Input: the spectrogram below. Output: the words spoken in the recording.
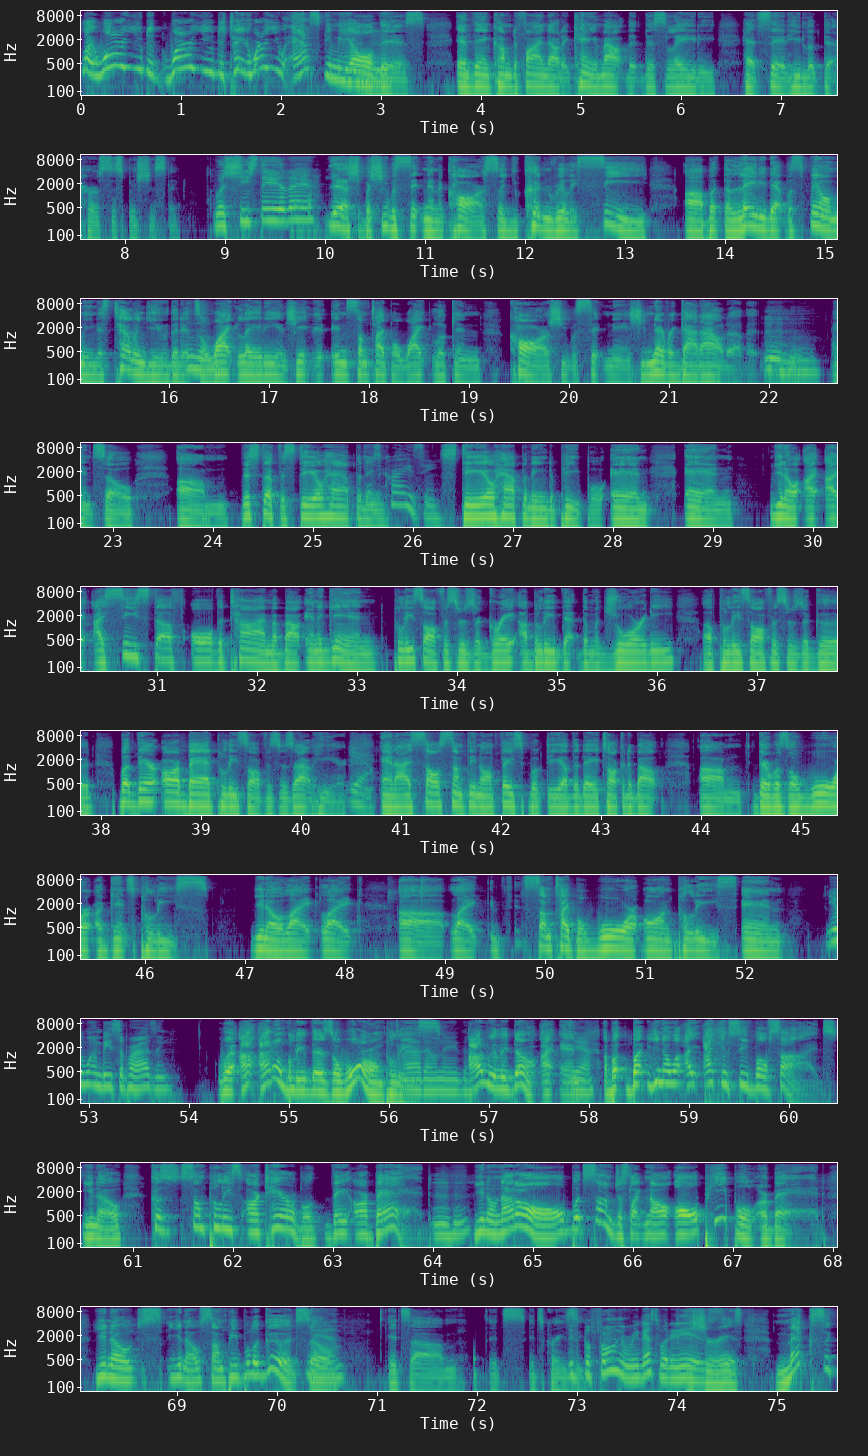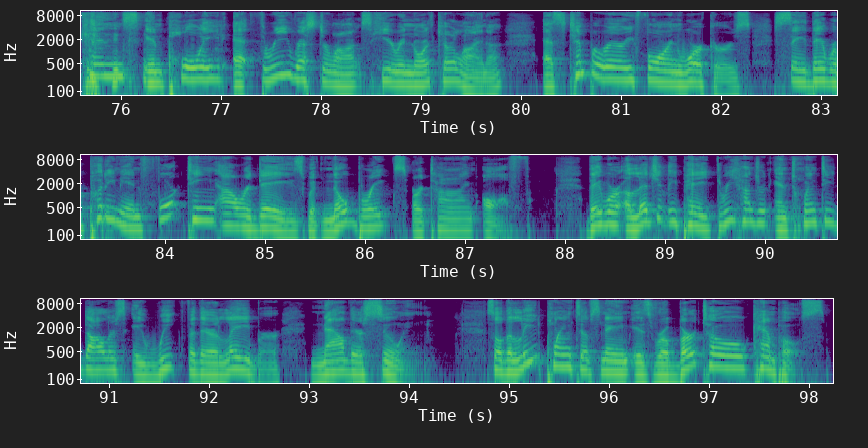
Like, why are you? De- why are you detaining? Why are you asking me all mm-hmm. this?" And then come to find out, it came out that this lady had said he looked at her suspiciously. Was she still there? Yes, but she was sitting in the car, so you couldn't really see. Uh, but the lady that was filming is telling you that it's a white lady, and she in some type of white looking car she was sitting in. She never got out of it, and so um, this stuff is still happening That's crazy. still happening to people and and you know I, I i see stuff all the time about and again police officers are great i believe that the majority of police officers are good but there are bad police officers out here Yeah. and i saw something on facebook the other day talking about um there was a war against police you know like like uh like some type of war on police and It wouldn't be surprising. Well, I, I don't believe there's a war on police. I don't either. I really don't. I and Yeah. but but you know what? I, I can see both sides. You know, because some police are terrible. They are bad. Mm-hmm. You know, not all, but some. Just like not all people are bad. You know, you know, some people are good. So Yeah. it's um, it's it's crazy. It's buffoonery. That's what it It is. sure is. Mexicans employed at three restaurants here in North Carolina as temporary foreign workers say they were putting in 14 hour days with no breaks or time off. They were allegedly paid $320 a week for their labor. Now they're suing. So the lead plaintiff's name is Roberto Campos.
